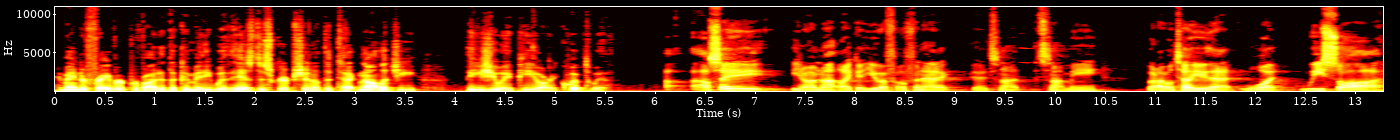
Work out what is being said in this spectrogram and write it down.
Commander Fravor provided the committee with his description of the technology these UAP are equipped with. I'll say, you know, I'm not like a UFO fanatic. It's not, it's not me. But I will tell you that what we saw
